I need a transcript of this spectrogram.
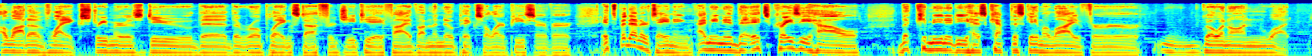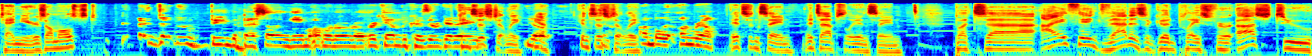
a lot of like streamers do the the role playing stuff for GTA 5 on the No Pixel RP server. It's been entertaining. I mean, it, it's crazy how the community has kept this game alive for going on what 10 years almost being the best-selling game over and over and over again because they were getting consistently. you know, yeah, consistently. unbel- unreal. It's insane. It's absolutely insane. But uh, I think that is a good place for us to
